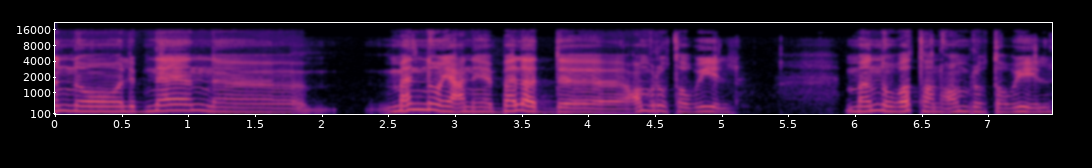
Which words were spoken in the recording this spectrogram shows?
إنه لبنان منه يعني بلد عمره طويل. منه وطن عمره طويل. آه،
